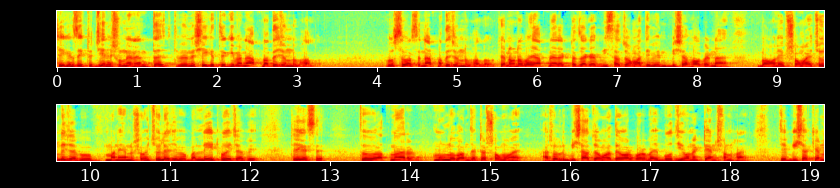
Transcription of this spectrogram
ঠিক আছে? একটু জেনে শুনে নেন মানে সেই ক্ষেত্রে কি মানে আপনাদের জন্য ভালো। বুঝতে পারছেন? আপনাদের জন্য ভালো। কেননা ভাই আপনার একটা জায়গায় ভিসা জমা দিবেন, ভিসা হবে না, বা অনেক সময় চলে যাবে মানে অনেক সময় চলে যাবে, বা লেট হয়ে যাবে। ঠিক আছে? তো আপনার মূল্যবান যেটা সময়, আসলে ভিসা জমা দেওয়ার পর ভাই বুঝি অনেক টেনশন হয় যে ভিসা কেন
